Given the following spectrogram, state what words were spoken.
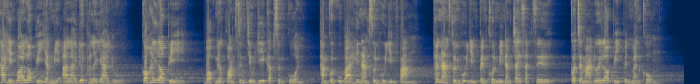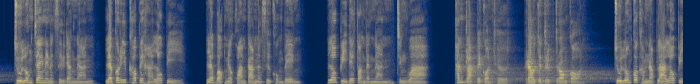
ถ้าเห็นว่าเล่าปียังมีอะไรด้วยภรรยาอยู่ ก็ให้เล่าปี บอกเนื้อความซึ่งจิวยี่กับซุนกวนทำกลอุบายให้นางซุนฮูหยินฟัง ถ้านางซุนฮูหยินเป็นคนมีน้ำใจสัตย์ซื่อ ก็จะมาด้วยเล่าปีเป็นมั่นคง จูลงแจ้งในหนังสือดังนั้น แล้วก็รีบเข้าไปหาเล่าปี แล้วบอกเนื้อความตามหนังสือคงเบ้ง เล่าปีได้ฟังดังนั้นจึงว่า ท่านกลับไปก่อนเถิด เราจะตรึกตรองก่อน จูล่งก็คำนับลาเล่าปี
